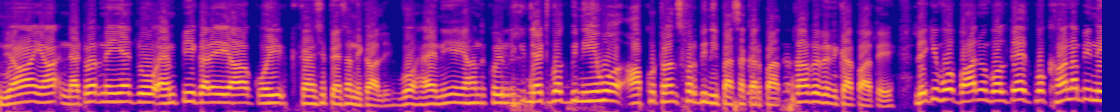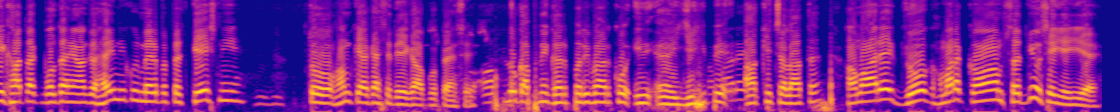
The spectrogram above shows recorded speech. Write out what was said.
यहाँ यहाँ नेटवर्क नहीं है जो एमपी करे या कोई कहीं से पैसा निकाले वो है नहीं है यहाँ कोई। नेटवर्क भी नहीं है वो आपको ट्रांसफ़र भी नहीं पैसा कर पाता। ट्रांसफ़र भी नहीं कर पाते। लेकिन वो बाद में बोलते हैं वो खाना भी नहीं खाता बोलता है यहाँ जो है ही नहीं कुछ मेरे पास कैश नहीं है। तो हम क्या कैसे देगा आपको पैसे? तो आप लोग अपने घर परिवार को यही पे आके चलाते हैं? हमारे जो हमारा काम सदियों से यही है।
